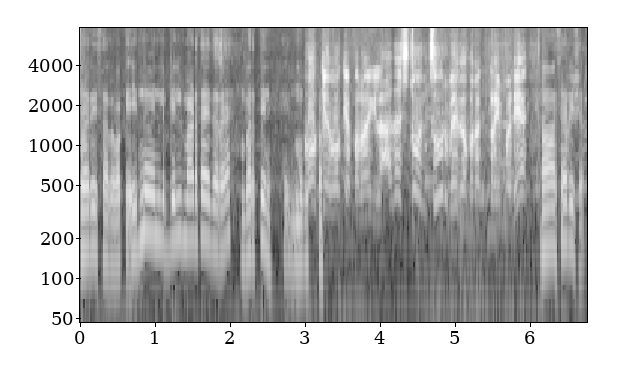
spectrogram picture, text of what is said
ಸರಿ ಸರ್ ಓಕೆ. ಇನ್ನೂ ಇಲ್ಲಿ ಬಿಲ್ ಮಾಡ್ತಾ ಇದ್ದಾರೆ. ಬರ್ತೀನಿ. ಇದು ಓಕೆ ಓಕೆ ಪರವಾಗಿಲ್ಲ. ಆದಷ್ಟು ಒಂದು ಚೂರು ಬೇಗ ಬರಕ್ ಟ್ರೈ ಮಾಡಿ. ಹಾಂ ಸರಿ ಸರ್.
